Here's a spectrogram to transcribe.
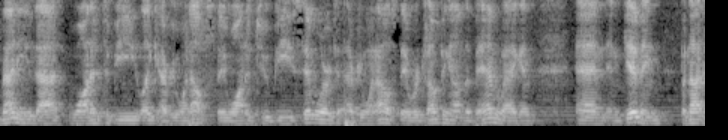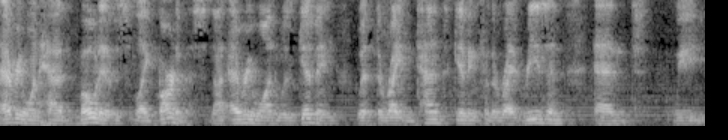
many that wanted to be like everyone else. They wanted to be similar to everyone else. They were jumping on the bandwagon and, and giving, but not everyone had motives like Barnabas. Not everyone was giving with the right intent, giving for the right reason. And we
